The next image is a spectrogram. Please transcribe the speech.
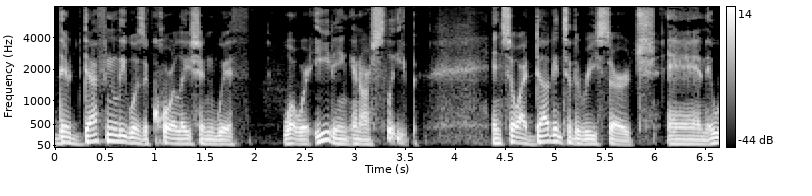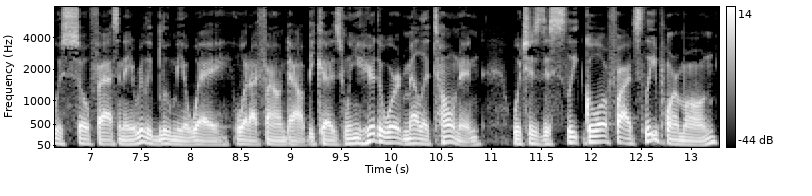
there definitely was a correlation with what we're eating and our sleep. And so I dug into the research, and it was so fascinating. It really blew me away what I found out because when you hear the word melatonin, which is this sleep, glorified sleep hormone,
